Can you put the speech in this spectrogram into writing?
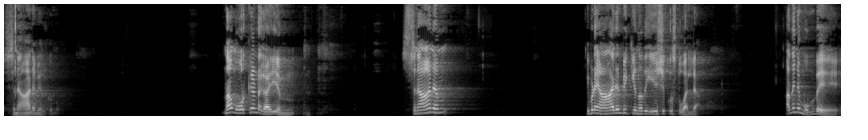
സ്നാനമേൽക്കുന്നു. നാം ഓർക്കേണ്ട കാര്യം സ്നാനം ഇവിടെ ആരംഭിക്കുന്നത് യേശുക്രിസ്തു അല്ല. അതിനു മുമ്പേ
